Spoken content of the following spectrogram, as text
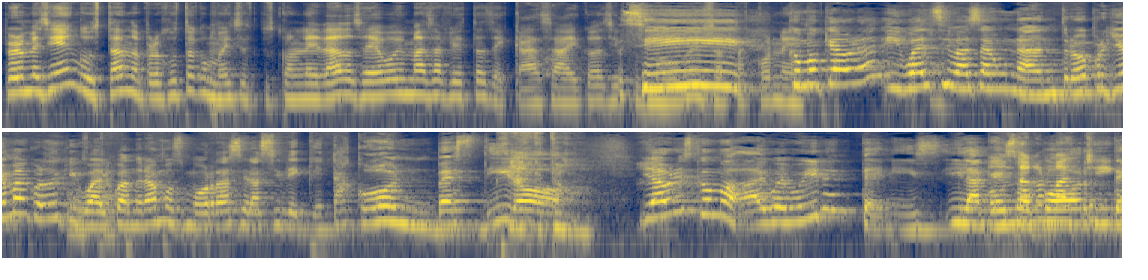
Pero me siguen gustando, pero justo como dices, pues con la edad, o sea, ya voy más a fiestas de casa y cosas así. Pues no Sí, tacones. como que ahora igual si vas a un antro, porque yo me acuerdo que igual cuando éramos morras era así de que tacón, vestido. Y ahora es como, ay, güey, voy a ir en tenis y la que un tacón más chico,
